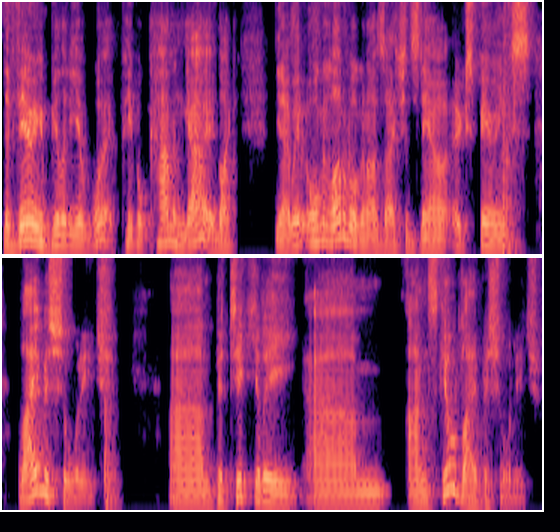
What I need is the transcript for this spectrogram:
The variability of work. People come and go. Like, you know, a lot of organizations now experience labor shortage, um, particularly um, unskilled labor shortage.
